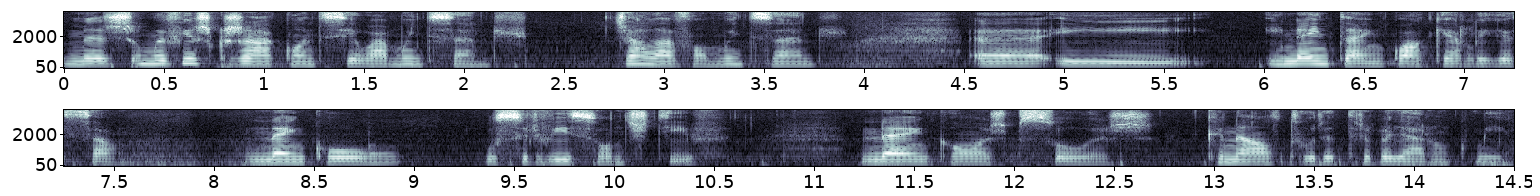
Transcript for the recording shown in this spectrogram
mas uma vez que já aconteceu há muitos anos, já lá vão muitos anos, uh, e, e nem tenho qualquer ligação, nem com o serviço onde estive, nem com as pessoas que na altura trabalharam comigo.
